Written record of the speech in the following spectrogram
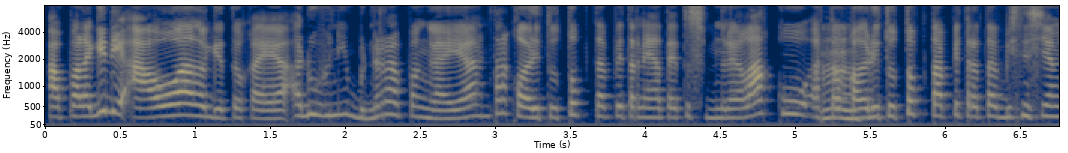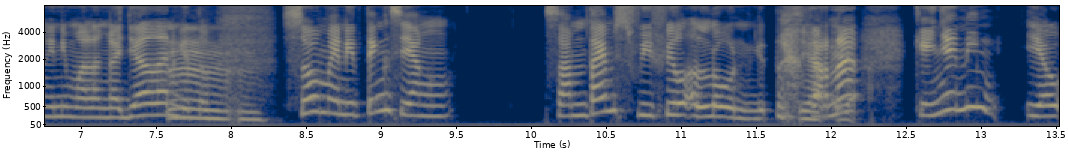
apalagi di awal gitu kayak aduh ini bener apa enggak ya ntar kalau ditutup tapi ternyata itu sebenarnya laku atau Mm. kalau ditutup tapi ternyata bisnis yang ini malah nggak jalan gitu Mm, mm. so many things yang sometimes we feel alone gitu Ya, karena kayaknya ini ya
